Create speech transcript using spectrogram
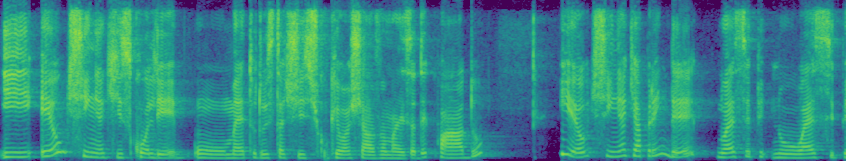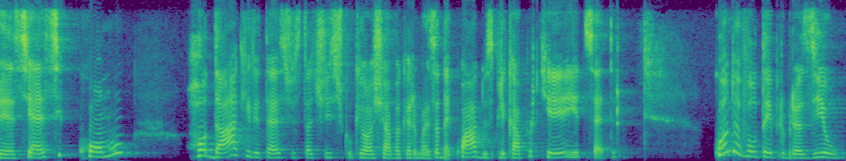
e eu tinha que escolher o método estatístico que eu achava mais adequado e eu tinha que aprender no, SP, no SPSS como rodar aquele teste estatístico que eu achava que era mais adequado, explicar por quê e etc. Quando eu voltei para o Brasil,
